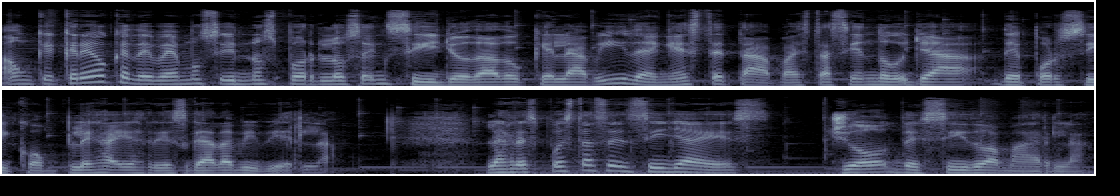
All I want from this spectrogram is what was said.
aunque creo que debemos irnos por lo sencillo, dado que la vida en esta etapa está siendo ya de por sí compleja y arriesgada vivirla. La respuesta sencilla es, yo decido amarla.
